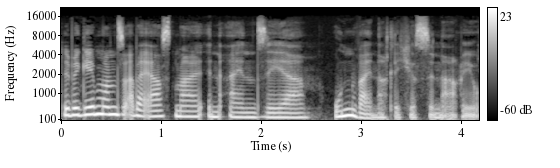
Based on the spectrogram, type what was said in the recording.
Wir begeben uns aber erstmal in ein sehr unweihnachtliches Szenario.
